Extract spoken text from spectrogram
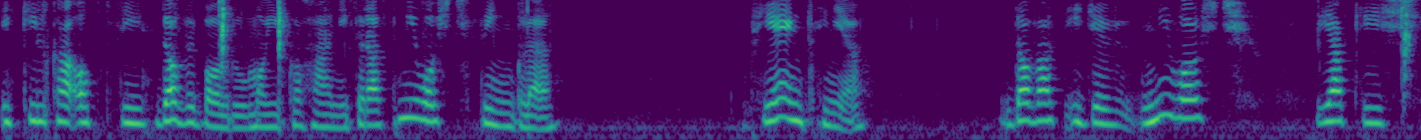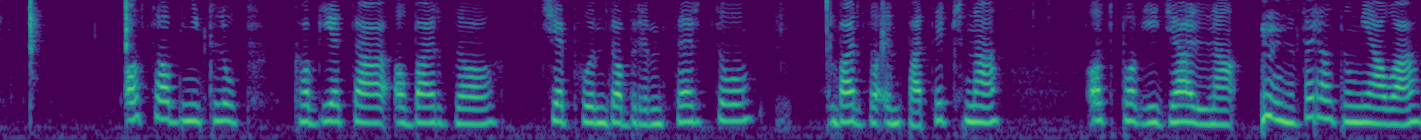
i kilka opcji do wyboru, moi kochani. Teraz miłość single. Pięknie. Do Was idzie miłość, jakiś osobnik lub kobieta o bardzo ciepłym, dobrym sercu, bardzo empatyczna, odpowiedzialna, wyrozumiała.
